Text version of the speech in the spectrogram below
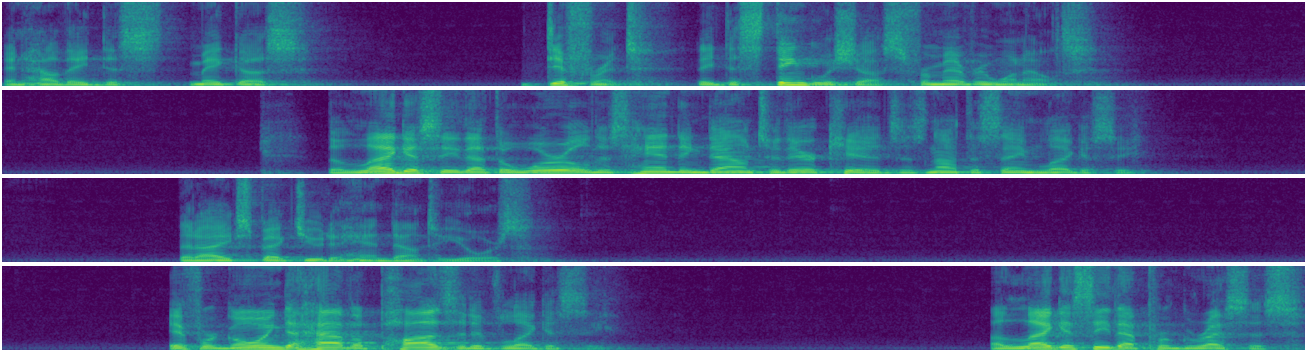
and how they dis- make us different. They distinguish us from everyone else. The legacy that the world is handing down to their kids is not the same legacy that I expect you to hand down to yours. If we're going to have a positive legacy, a legacy that progresses,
